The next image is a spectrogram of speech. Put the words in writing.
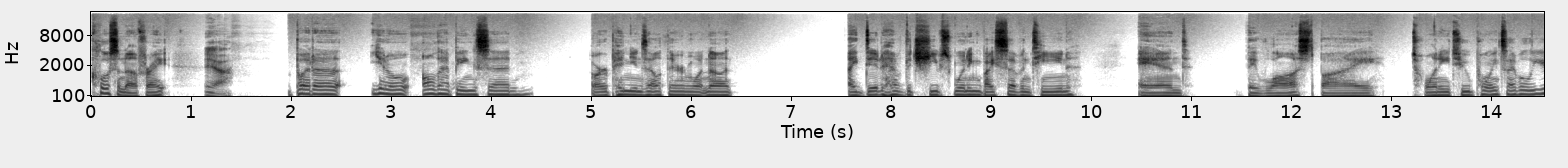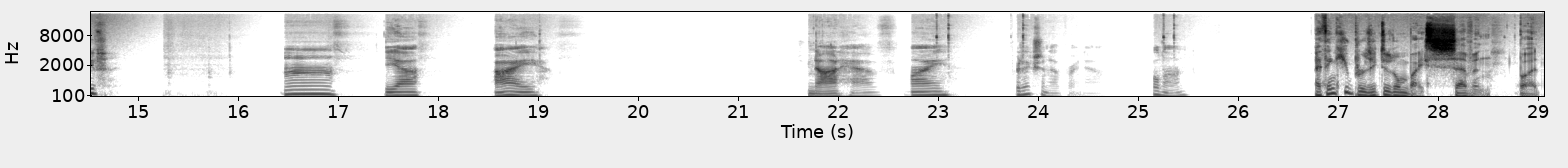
Close enough, right? Yeah. But uh, you know, all that being said, our opinions out there and whatnot. I did have the Chiefs winning by 17, and they lost by 22 points, I believe. Mm, yeah. I do not have my prediction up right now. Hold on. I think you predicted them by seven, but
